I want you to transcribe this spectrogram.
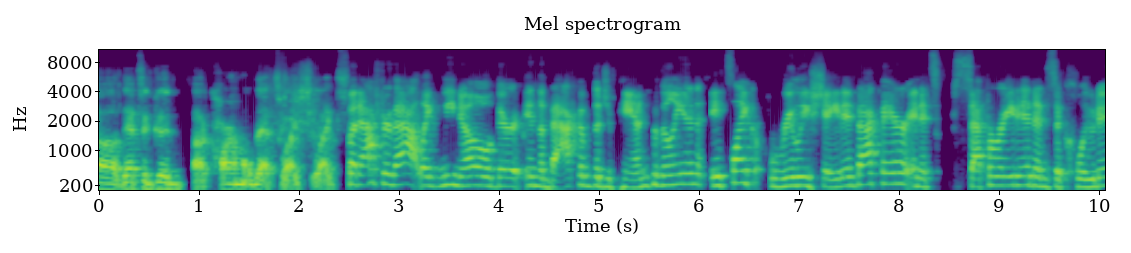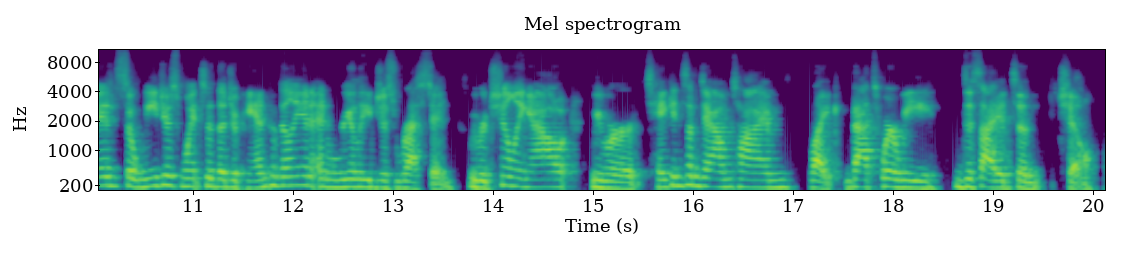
Uh, that's a good uh, caramel. That's why she likes. it. But after that, like we know they're in the back of the Japan pavilion. It's like really shaded back there and it's separated and secluded. So we just went to the Japan pavilion and really just rested. We were chilling out. We were taking some downtime. Like that's where we decided to chill.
